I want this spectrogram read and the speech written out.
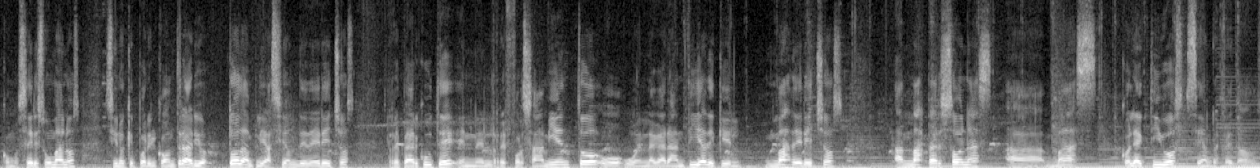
como seres humanos, sino que por el contrario, toda ampliación de derechos repercute en el reforzamiento o, en la garantía de que más derechos a más personas, a más colectivos sean respetados.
